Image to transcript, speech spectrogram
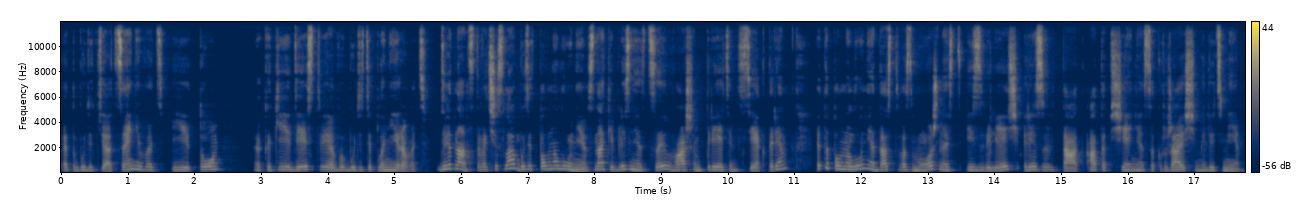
это будете оценивать, и то, Э, какие действия вы будете планировать. 19 числа будет полнолуние в знаке Близнецы в вашем третьем секторе. Это полнолуние даст возможность извлечь результат от общения с окружающими людьми.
